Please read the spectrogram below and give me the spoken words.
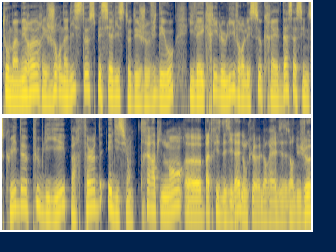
Thomas Merer est journaliste, spécialiste des jeux vidéo. Il a écrit le livre Les secrets d'Assassin's Creed, publié par Third Edition. Très rapidement, euh, Patrice Desilets, donc le, le, réalisateur du jeu,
